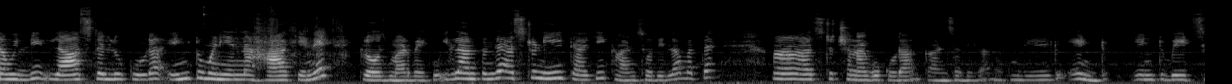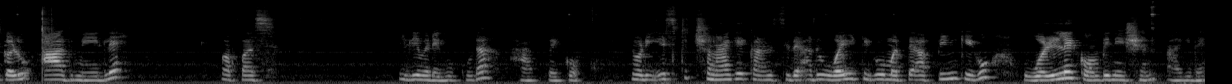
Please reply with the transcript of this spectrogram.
ನಾವು ಇಲ್ಲಿ ಲಾಸ್ಟಲ್ಲೂ ಕೂಡ ಎಂಟು ಮಣಿಯನ್ನು ಹಾಕಿಯೇ ಕ್ಲೋಸ್ ಮಾಡಬೇಕು. ಇಲ್ಲ ಅಂತಂದರೆ ಅಷ್ಟು ನೀಟಾಗಿ ಕಾಣಿಸೋದಿಲ್ಲ, ಮತ್ತು ಅಷ್ಟು ಚೆನ್ನಾಗೂ ಕೂಡ ಕಾಣಿಸೋದಿಲ್ಲ. ಎರಡು, ಎಂಟು. ಎಂಟು ಬೀಟ್ಸ್ಗಳು ಆದಮೇಲೆ ವಾಪಸ್ ಇಲ್ಲಿವರೆಗೂ ಕೂಡ ಹಾಕಬೇಕು. ನೋಡಿ, ಎಷ್ಟು ಚೆನ್ನಾಗಿ ಕಾಣಿಸ್ತಿದೆ. ಅದು ವೈಟಿಗೂ ಮತ್ತು ಆ ಪಿಂಕಿಗೂ ಒಳ್ಳೆ ಕಾಂಬಿನೇಷನ್ ಆಗಿದೆ.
